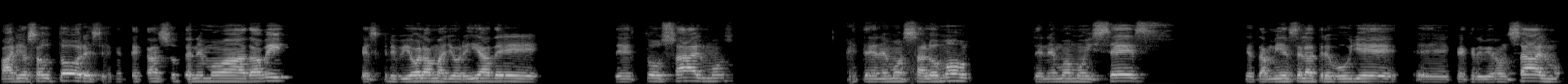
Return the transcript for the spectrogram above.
varios autores. En este caso tenemos a David, que escribió la mayoría de, de estos salmos. Tenemos a Salomón, tenemos a Moisés, que también se le atribuye eh, que escribieron salmos.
